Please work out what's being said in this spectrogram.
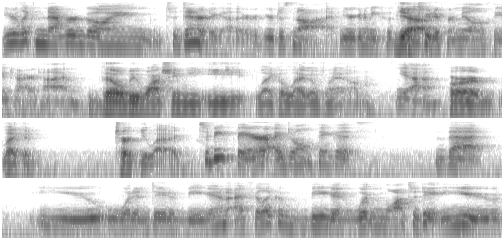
You're like never going to dinner together. You're just not. You're going to be cooking Yeah. two different meals the entire time. They'll be watching me eat like a leg of lamb Yeah. or like a turkey leg. To be fair, I don't think it's that you wouldn't date a vegan. I feel like a vegan wouldn't want to date you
